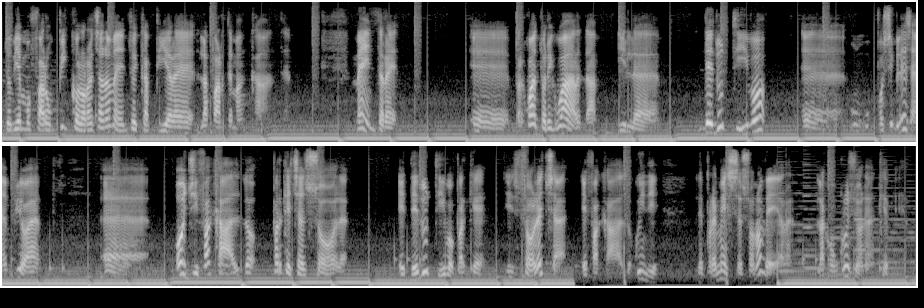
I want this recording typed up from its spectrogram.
dobbiamo fare un piccolo ragionamento e capire la parte mancante. Mentre eh, per quanto riguarda il deduttivo, eh, un, un, possibile esempio è eh, oggi fa caldo perché c'è il sole e deduttivo perché il sole c'è e fa caldo. Quindi le premesse sono vere, la conclusione è anche vera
